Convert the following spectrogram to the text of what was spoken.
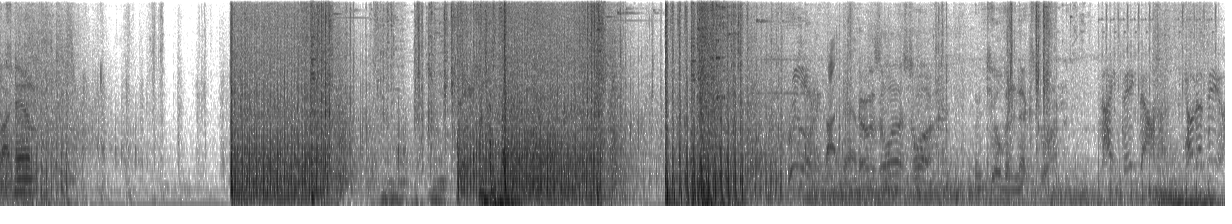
Got him. Reloading. Got him. That was the last one. Until the next one. Nice takedown. How'd that feel?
